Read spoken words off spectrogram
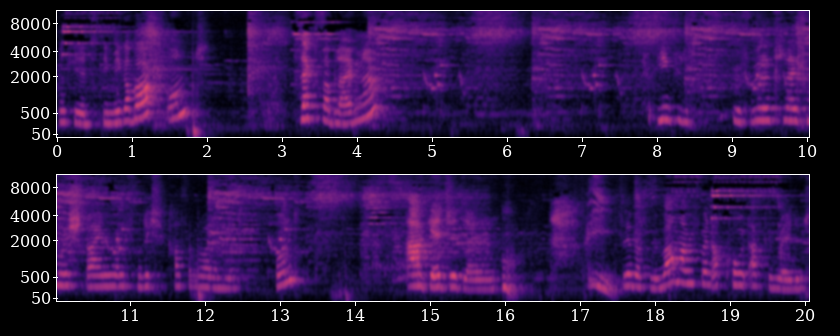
Okay, jetzt die Megabox und 6 verbleibende. Irgendwie das Gefühl, gleich muss ich schreien, wenn es ein richtig krasser Brawler wird. Und? Ah, Gadget leider. Hey. Silberkuhl. Warum habe ich vorhin auch Cold abgegradet?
